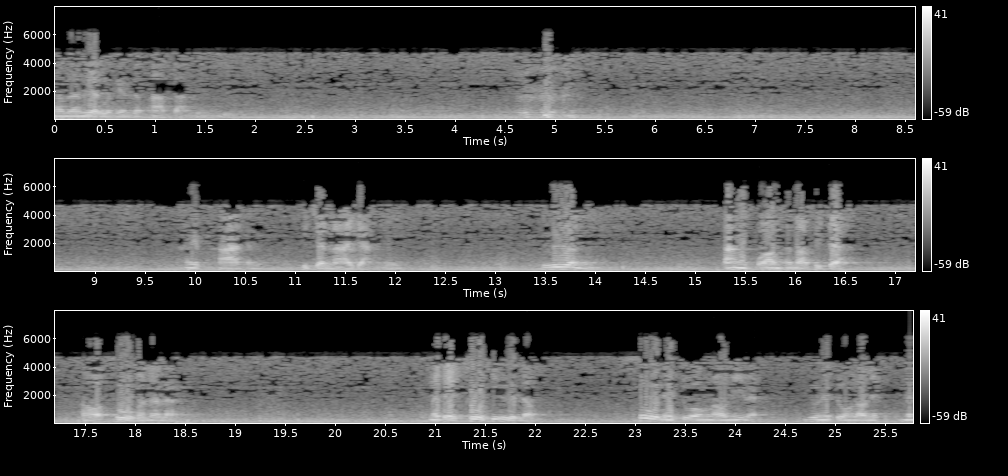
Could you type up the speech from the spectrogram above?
นั่นเรียกว่าเห็นสภาพตามเป็นจริงให้พากันพิจารณาอย่างนี้ เรื่องตั้งความสำหรับที่จะต่อสู้มันนั่นแหละไม่ได้สู้ที่อื่นหรอก สู้ในตัวของเรานี้แหละอยู่ในตัวของเราในใน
